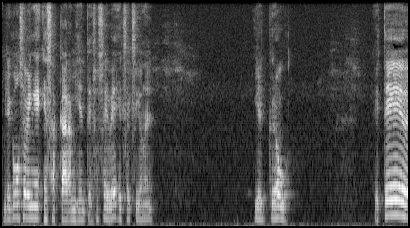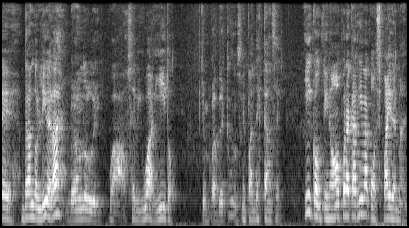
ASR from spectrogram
Miren cómo se ven e- esas caras, mi gente. Eso se ve excepcional. Y el Crow. Este eh, Brandon Lee, ¿verdad? Brandon Lee, Wow, se ve igualito. que en paz descanse. En paz descanse. Y continuamos por acá arriba con Spider-Man.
